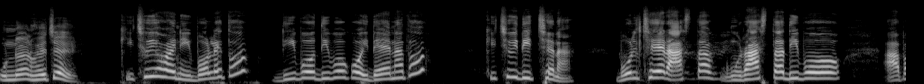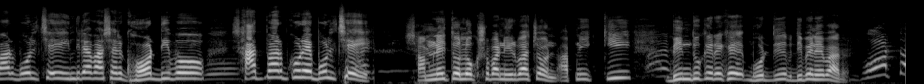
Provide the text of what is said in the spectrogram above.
উন্নয়ন হয়েছে? কিছুই হয়নি বলে তো দিব দিব কই দেয় না তো? কিছুই দিচ্ছে না। বলছে রাস্তা রাস্তা দিব আবার বলছে ইন্দিরাবাসের ঘর দিব সাতবার করে বলছে সামনেই তো লোকসভা নির্বাচন আপনি কি বিন্দুকে রেখে ভোট দিবেন এবার? ভোট তো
